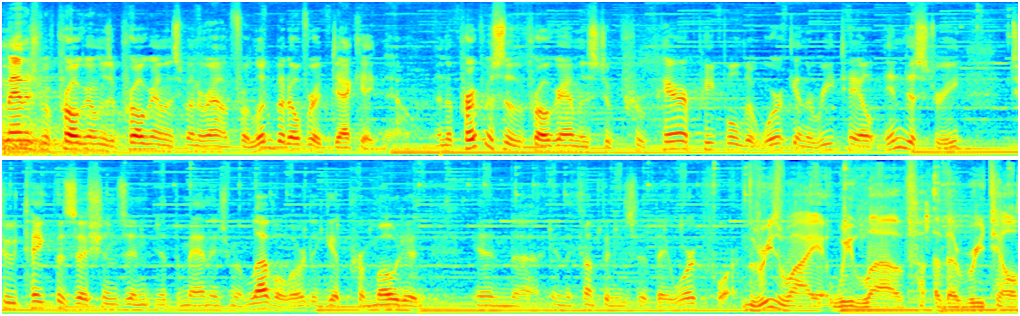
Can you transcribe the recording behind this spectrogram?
management program is a program that's been around for a little bit over a decade now. And the purpose of the program is to prepare people that work in the retail industry to take positions in, at the management level or to get promoted in, uh, in the companies that they work for. The reason why we love the Retail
